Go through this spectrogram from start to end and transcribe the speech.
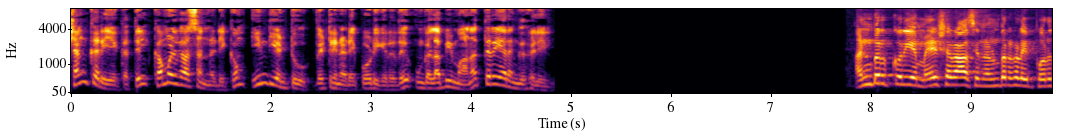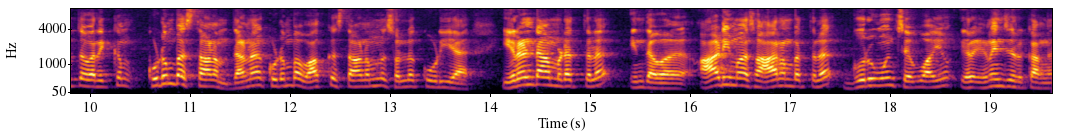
ஷங்கர் இயக்கத்தில் கமல்ஹாசன் நடிக்கும் இந்தியன் டூ வெற்றி நடை போடுகிறது உங்கள் அபிமான திரையரங்குகளில். அன்பிற்குரிய மேஷராசி நண்பர்களை பொறுத்த வரைக்கும் குடும்பஸ்தானம் தன குடும்ப வாக்குஸ்தானம்னு சொல்லக்கூடிய இரண்டாம் இடத்துல இந்த ஆடி மாத ஆரம்பத்தில் குருவும் செவ்வாயும் இணைஞ்சிருக்காங்க.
